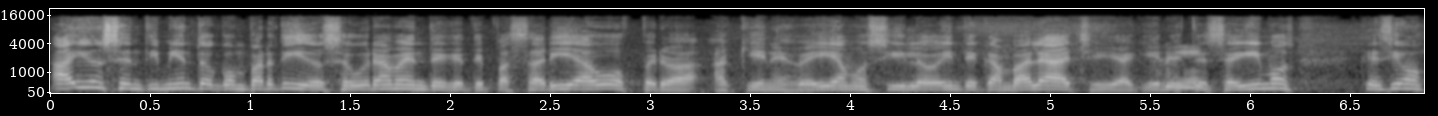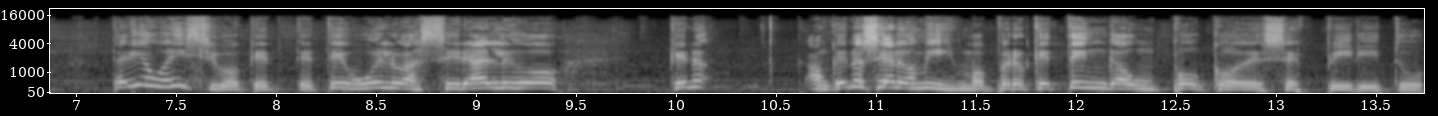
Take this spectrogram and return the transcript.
hay un sentimiento compartido, seguramente, que te pasaría a vos, pero a, a quienes veíamos siglo XX Cambalache y a quienes Sí. te seguimos, que decimos, estaría buenísimo que Tete vuelva a hacer algo que no. Aunque no sea lo mismo, pero que tenga un poco de ese espíritu.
